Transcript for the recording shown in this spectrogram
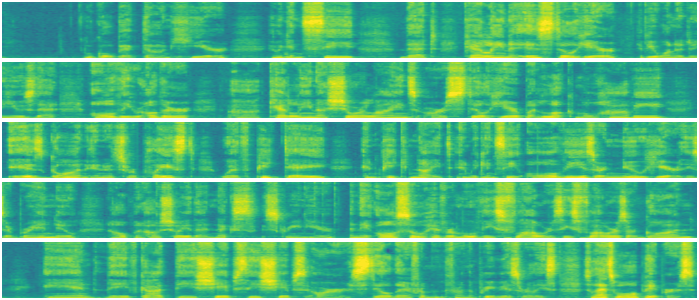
We'll go back down here and we can see that Catalina is still here if you wanted to use that. All the other uh, Catalina shorelines are still here, but look, Mojave is gone and it's replaced with Peak Day and peak night. And we can see all these are new here. These are brand new. I'll open I'll show you that next screen here. And they also have removed these flowers. These flowers are gone and they've got these shapes. These shapes are still there from from the previous release. So that's wallpapers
